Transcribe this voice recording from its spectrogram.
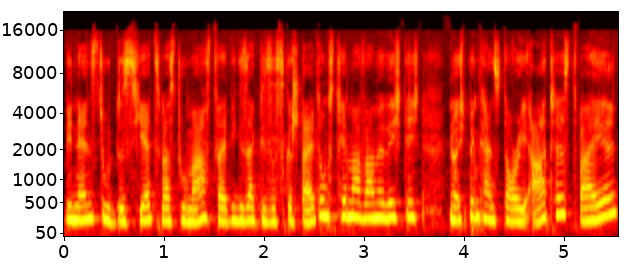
wie nennst du das jetzt, was du machst? Weil, wie gesagt, dieses Gestaltungsthema war mir wichtig. Nur ich bin kein Story-Artist, weil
